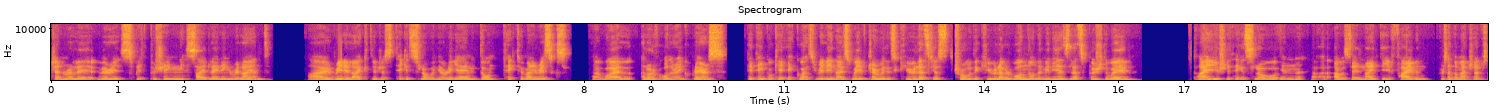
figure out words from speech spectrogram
generally very split pushing, side laning reliant. I really like to just take it slow in the early game, don't take too many risks. Uh, while a lot of other Ekko players, they think, okay, Ekko has really nice wave clear with his Q. Let's just throw the Q level one on the minions. Let's push the wave. I usually take it slow in, uh, I would say 95% of matchups.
